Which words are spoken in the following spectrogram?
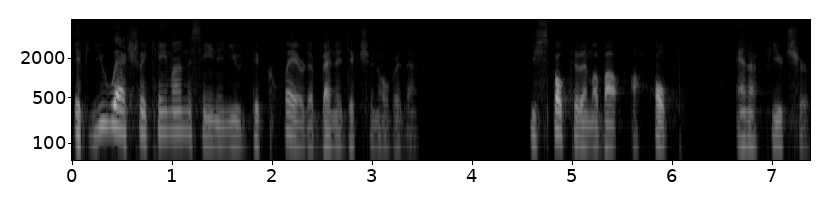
if you actually came on the scene and you declared a benediction over them? You spoke to them about a hope and a future.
